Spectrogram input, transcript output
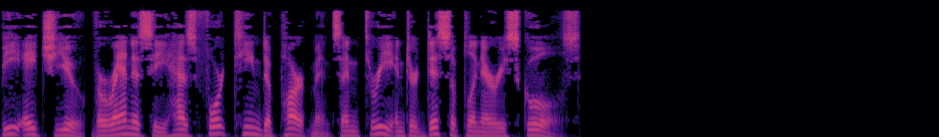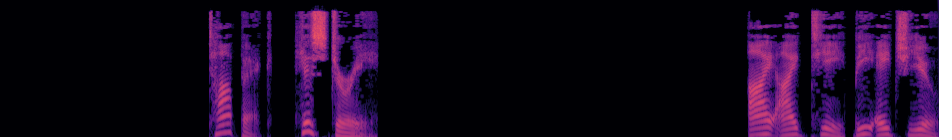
BHU Varanasi has 14 departments and 3 interdisciplinary schools. History IIT BHU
